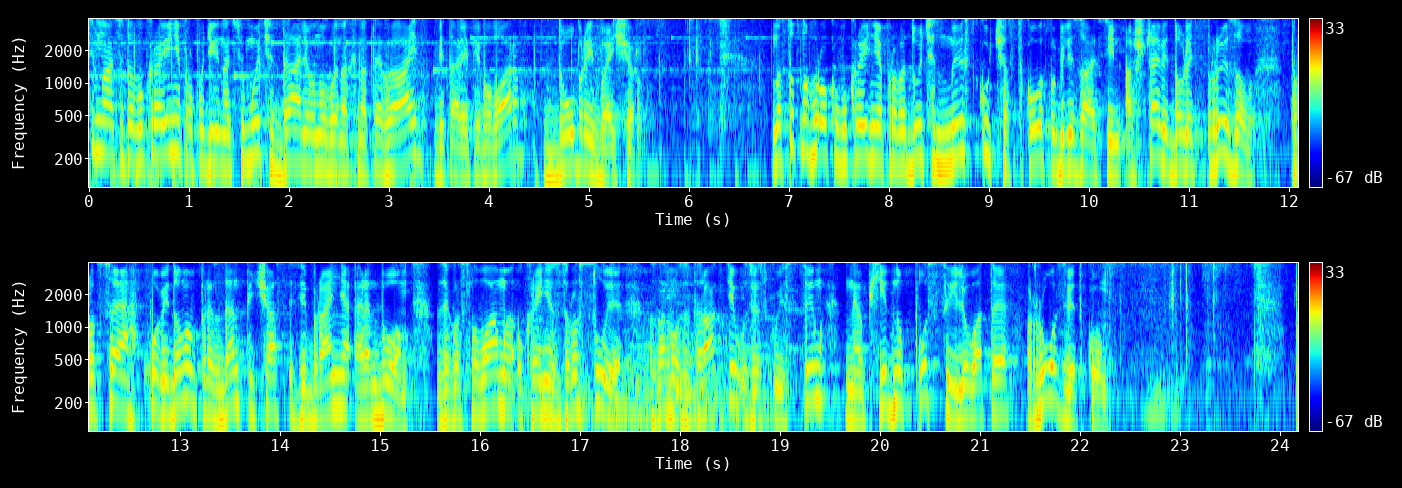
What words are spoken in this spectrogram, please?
17 в Україні про події на цю мить. Далі у новинах на ТВА. Віталій Півовар. Добрий вечір. Наступного року в Україні проведуть низку часткових мобілізацій, а ще відновлять призов. Про це повідомив президент під час зібрання РНБО. За його словами, Україні зросли загрози терактів. У зв'язку із цим необхідно посилювати розвідку.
